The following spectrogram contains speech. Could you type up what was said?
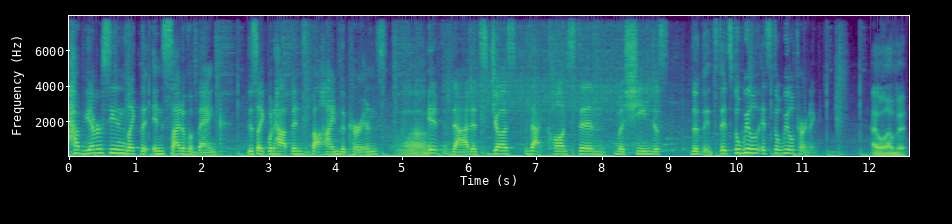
Have you ever seen like the inside of a bank? Just like what happens behind the curtains. Ah. It's that. It's just that constant machine. Just the it's, it's the wheel. It's the wheel turning. I love it.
